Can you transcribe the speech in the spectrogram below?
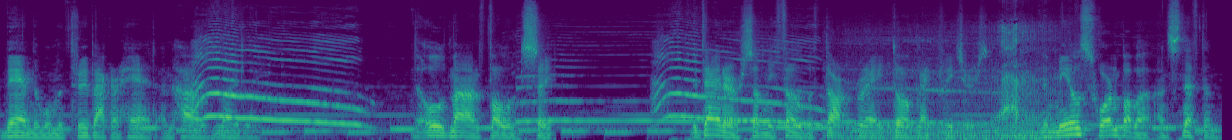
Then the woman threw back her head and howled loudly. Oh! The old man followed suit. The diner suddenly filled with dark grey, dog like creatures. The males swarmed Bubba and sniffed him.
